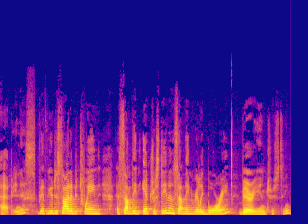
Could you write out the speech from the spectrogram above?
Happiness. Have you decided between something interesting and something really boring? Very interesting.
